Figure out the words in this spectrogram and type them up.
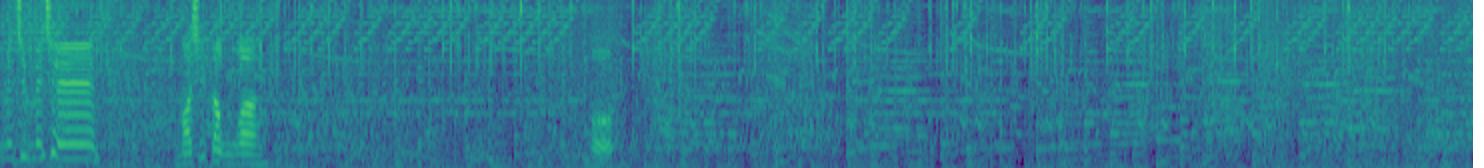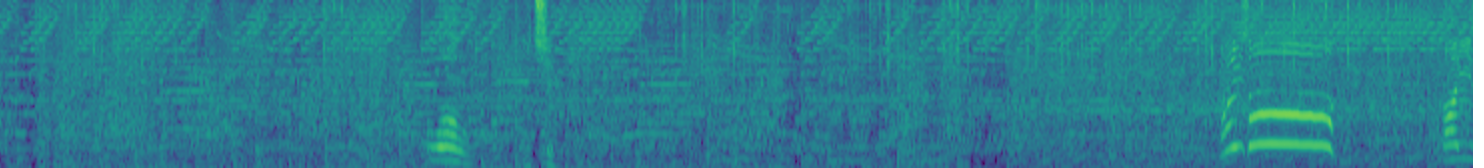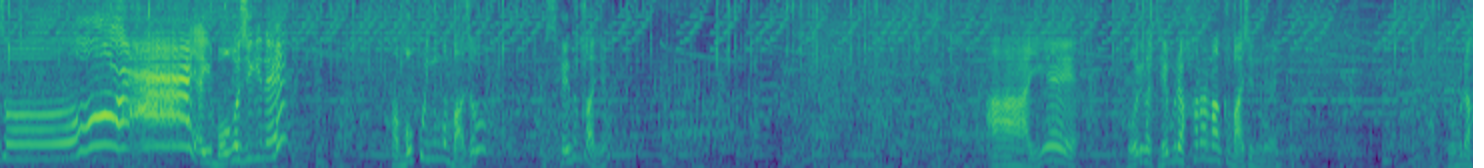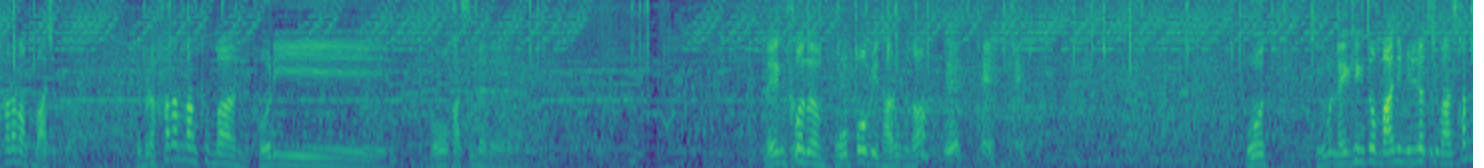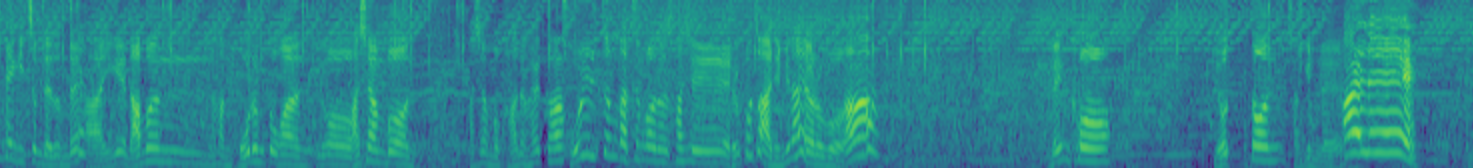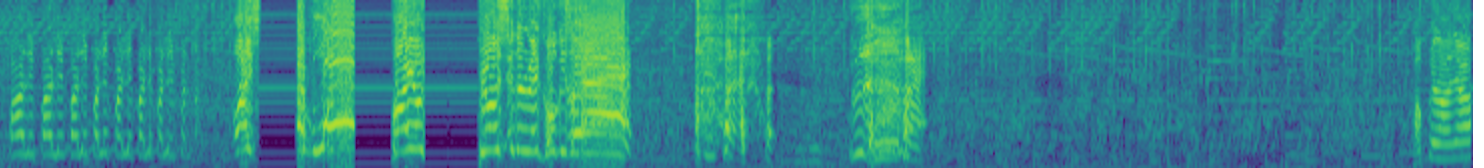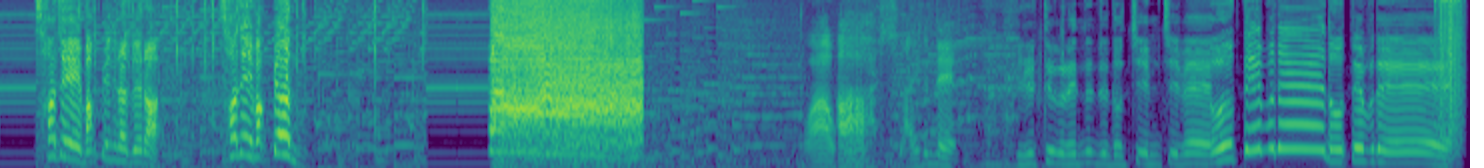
미친 미친. 맛있다 구간. 어. 와우 미친 나이스 아! 야 이게 먹어지긴 해? 다 먹고 있는 건 맞아? 새는 거 아니야? 아 이게 머리가 대무력 하나만큼 아쉽네 어, 대무력 하나만큼 아쉽다 대무력 하나만큼만 거리 더 갔으면은 랭커는 보법이 다르구나? 굿 지금은 랭킹 좀 많이 한 302점 되던데 아 이게 남은 한 보름 동안 이거 다시 한번 다시 한번 가능할까? 조 1등 같은 거는 사실 별것도 아닙니다 여러분 아? 랭커 였던 장김래 빨리! 빨리 빨리 빨리 빨리 빨리 빨리 빨리 빨리 아이씨 뭐야! 과연 변신을 왜 거기서 해! 막변 하냐? 사제의 막변이라도 해라. 사제의 막변. 아! 와우. 아, 씨, 아이 근데 1등을 했는데 너 찜찜해. 너 때문에, 너 때문에.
